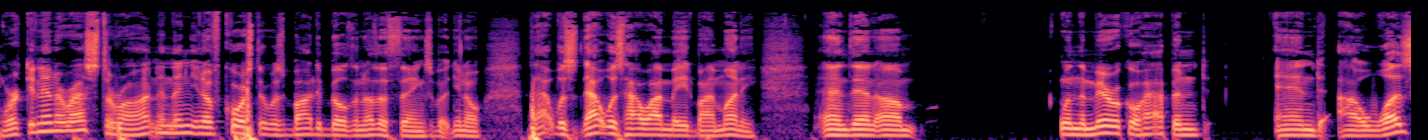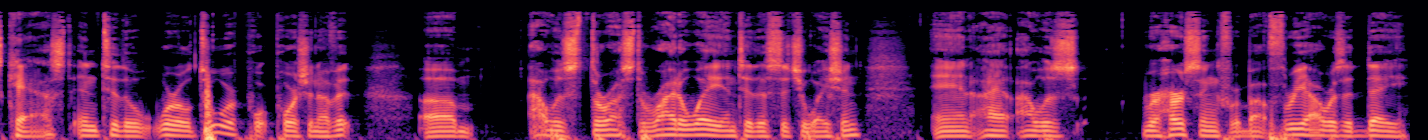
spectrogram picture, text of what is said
working in a restaurant, and then you know, of course, there was bodybuilding, and other things, but you know, that was that was how I made my money. And then um, when the miracle happened, and I was cast into the world tour por- portion of it. Um, I was thrust right away into this situation, and I, I was rehearsing for about three hours a day.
